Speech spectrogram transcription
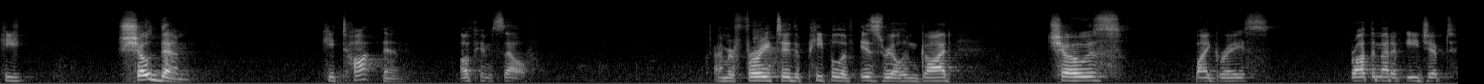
He showed them, He taught them of Himself. I'm referring to the people of Israel, whom God chose by grace, brought them out of Egypt,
